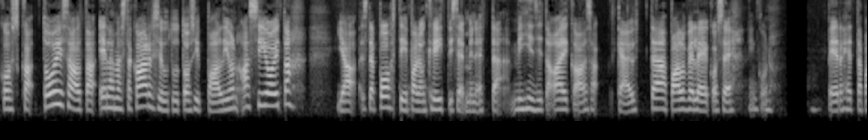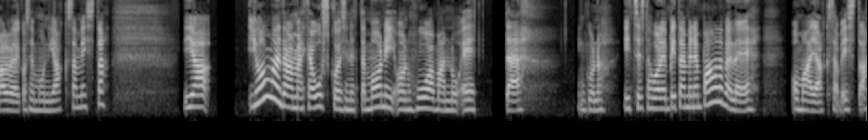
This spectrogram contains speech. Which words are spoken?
koska toisaalta elämästä karsiutuu tosi paljon asioita ja sitä pohtii paljon kriittisemmin, että mihin sitä aikaansa käyttää, palveleeko se niin kuin perhettä, palveleeko se mun jaksamista. Ja jollain tavalla mä ehkä uskoisin, että moni on huomannut, että niin kun itsestä huolen pitäminen palvelee omaa jaksamista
